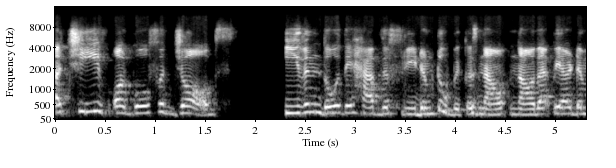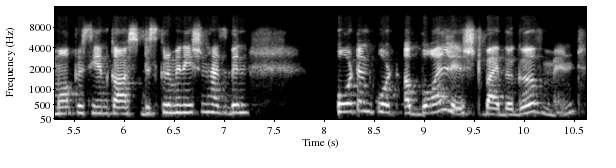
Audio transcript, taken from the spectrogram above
achieve or go for jobs even though they have the freedom to because now now that we are democracy and caste discrimination has been quote unquote abolished by the government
